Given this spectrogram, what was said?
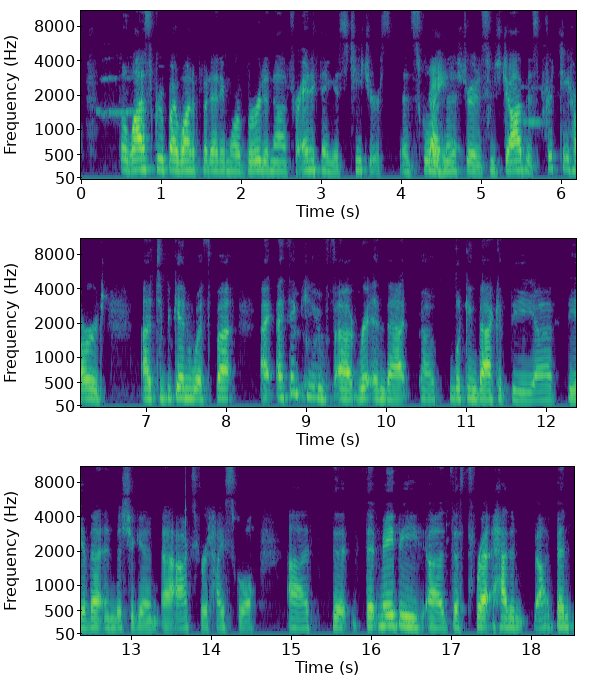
the last group I want to put any more burden on for anything is teachers and school right. administrators, whose job is pretty hard uh, to begin with. But I, I think you've uh, written that looking back at the, the event in Michigan at Oxford High School, that, that maybe the threat hadn't been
